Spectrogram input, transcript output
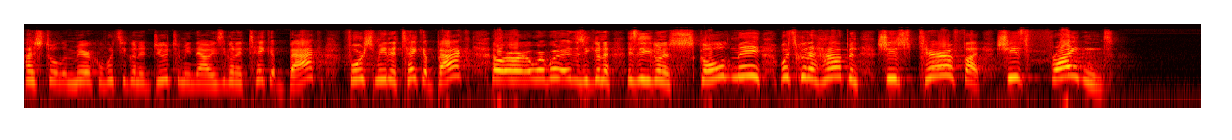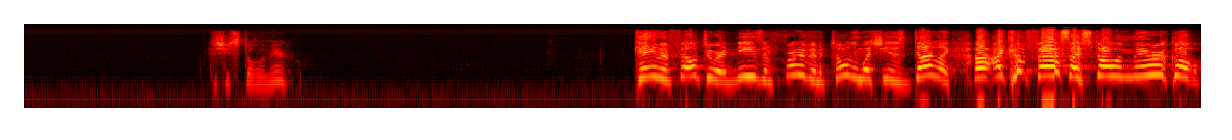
I stole a miracle. What's he going to do to me now? Is he going to take it back? Force me to take it back? Or, or, or is he going to is he going to scold me? What's going to happen? She's terrified. She's frightened. Because she stole a miracle. Came and fell to her knees in front of him and told him what she has done. Like, I confess I stole a miracle.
